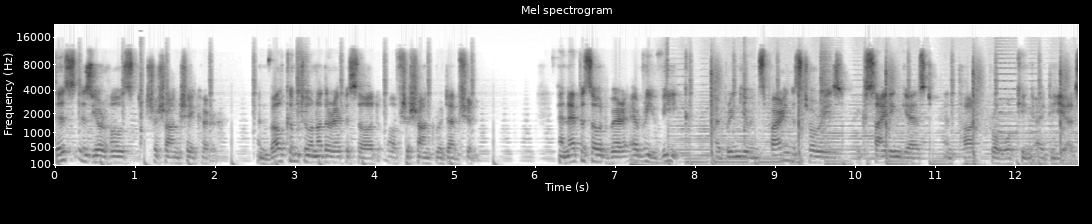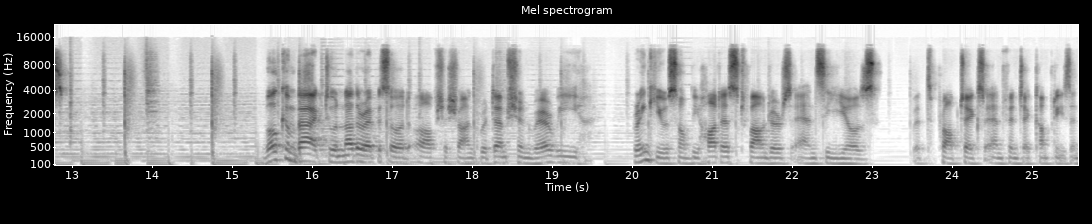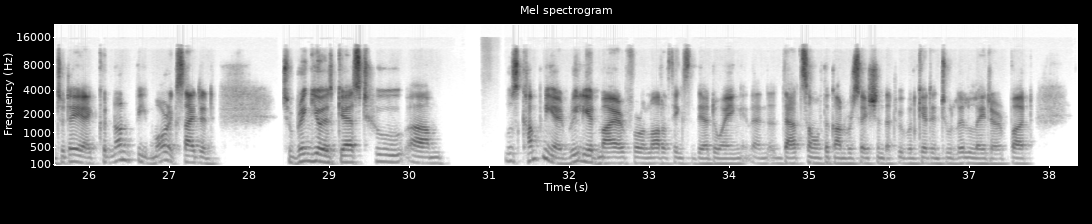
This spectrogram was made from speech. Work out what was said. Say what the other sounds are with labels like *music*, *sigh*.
This is your host, Shashank Shekhar, and welcome to another episode of Shashank Redemption, an episode where every week I bring you inspiring stories, exciting guests, and thought provoking ideas. Welcome back to another episode of Shashank Redemption, where we bring you some of the hottest founders and CEOs with prop techs and fintech companies. And today I could not be more excited to bring you a guest who um, whose company I really admire for a lot of things that they're doing, and that's some of the conversation that we will get into a little later. But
